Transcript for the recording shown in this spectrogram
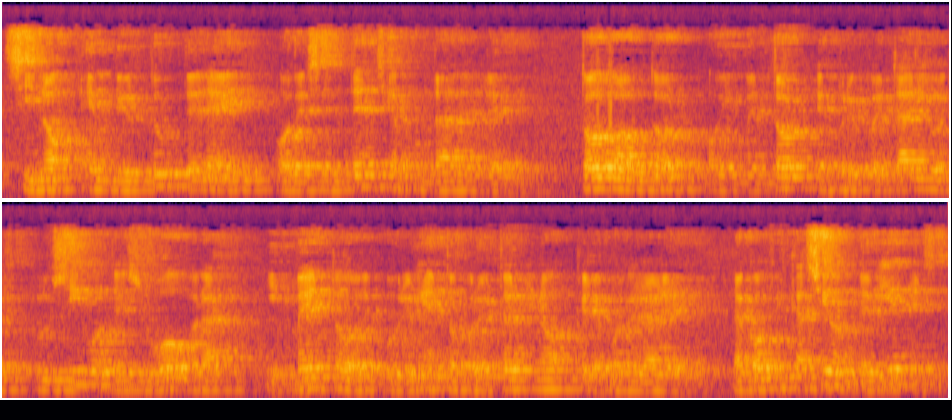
sino en virtud de ley o de sentencia fundada en ley. Todo autor o inventor es propietario exclusivo de su obra, invento o descubrimiento por el término que le pone la ley. La confiscación de bienes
